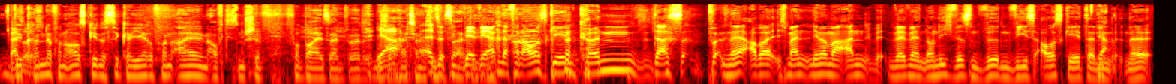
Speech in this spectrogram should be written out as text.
Wir also können davon ausgehen, dass die Karriere von allen auf diesem Schiff vorbei sein würde. Ja, also wir werden davon ausgehen können, dass, ne, aber ich meine, nehmen wir mal an, wenn wir noch nicht wissen würden, wie es ausgeht, dann, ja. ne,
